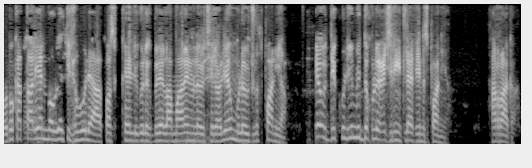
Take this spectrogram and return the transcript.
ودوك الطاليان ما ولاوش يحبوا لها parce que كاين اللي يقول لك بلي la marine ولاو يتيروا عليهم ولاو يجوا لإسبانيا. يا ودي كل يوم يدخلوا 20 30 إسبانيا. حراقة.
